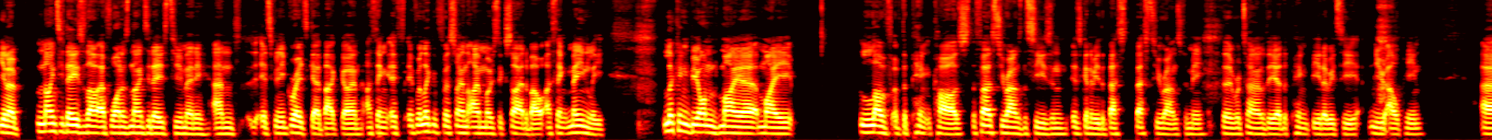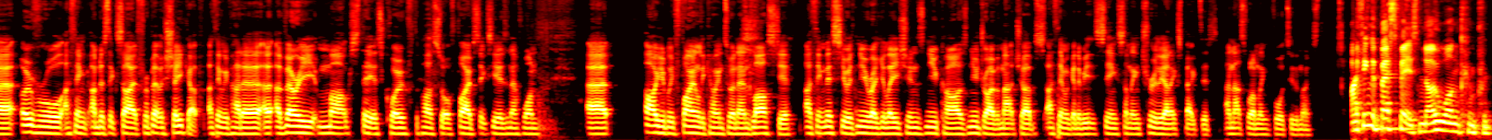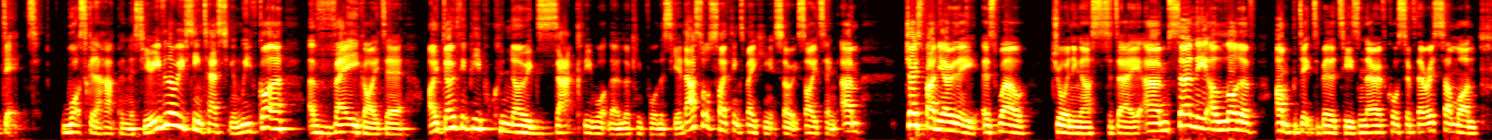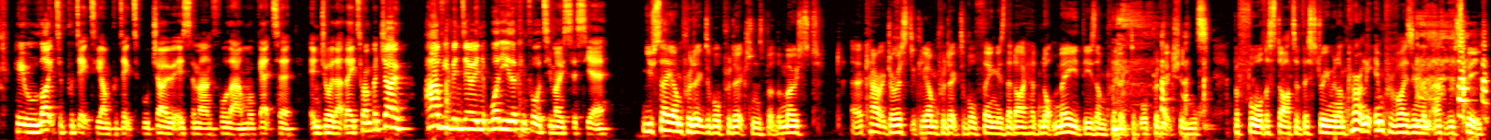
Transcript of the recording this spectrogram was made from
you know, 90 days without F1 is 90 days too many, and it's going to be great to get back going. I think if if we're looking for something that I'm most excited about, I think mainly looking beyond my uh, my love of the pink cars. The first two rounds of the season is going to be the best best two rounds for me. The return of the uh, the pink BWT new Alpine. Uh, overall, I think I'm just excited for a bit of a shake-up. I think we've had a, a, very marked status quo for the past sort of five, six years in F1. Uh, arguably finally coming to an end last year. I think this year with new regulations, new cars, new driver matchups, I think we're going to be seeing something truly unexpected. And that's what I'm looking forward to the most. I think the best bit is no one can predict what's going to happen this year. Even though we've seen testing and we've got a, a vague idea, I don't think people can know exactly what they're looking for this year. That's also, I think, is making it so exciting. Um, Joe Spagnoli as well joining us today. Um, certainly a lot of unpredictabilities. And there, of course, if there is someone who will like to predict the unpredictable, Joe is the man for that, and we'll get to enjoy that later on. But Joe, how have you been doing? What are you looking forward to most this year? You say unpredictable predictions, but the most uh, characteristically unpredictable thing is that I had not made these unpredictable predictions before the start of this stream, and I'm currently improvising them as we speak.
